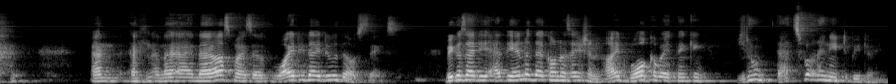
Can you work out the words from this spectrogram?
and, and, and, I, and I asked myself, why did I do those things? Because at the, at the end of that conversation, I'd walk away thinking, you know, that's what I need to be doing.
